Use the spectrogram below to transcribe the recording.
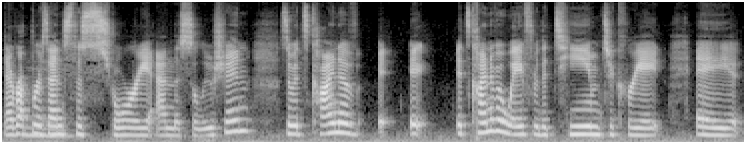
that represents the story and the solution. So it's kind of it, it it's kind of a way for the team to create a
